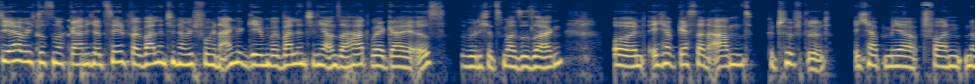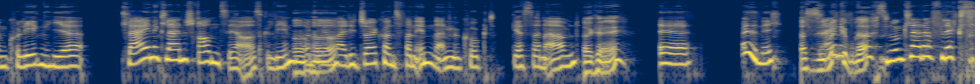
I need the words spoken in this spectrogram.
Dir habe ich das noch gar nicht erzählt. Bei Valentin habe ich vorhin angegeben, weil Valentin ja unser Hardware-Guy ist, würde ich jetzt mal so sagen. Und ich habe gestern Abend getüftelt. Ich habe mir von einem Kollegen hier kleine, kleine Schraubenzieher ausgeliehen und Aha. mir mal die Joy-Cons von innen angeguckt, gestern Abend. okay Äh, weiß ich nicht. hast du sie Eigentlich mitgebracht Ist nur ein kleiner Flex.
